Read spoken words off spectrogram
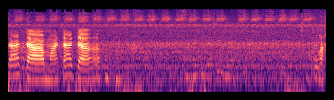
টাটা মা টাটা। বাহ।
